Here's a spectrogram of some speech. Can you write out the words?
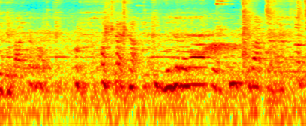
मुझे बात करो मुझे लगा बात करो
